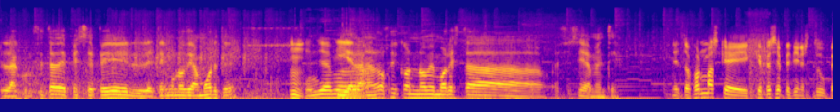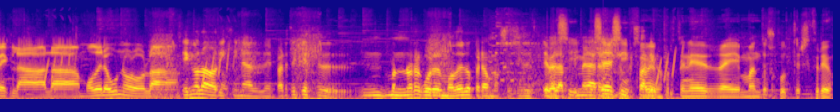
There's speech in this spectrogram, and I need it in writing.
la cruceta de PSP le tengo un odio a muerte. ¿Quién llama? Y el analógico no me molesta excesivamente. De todas formas, ¿qué, qué PSP tienes tú, Peck? ¿La, ¿La modelo 1 o la.? Tengo la original, me parece que es el. Bueno, no recuerdo el modelo, pero vamos, es el, de Ah, la sí, primera esa es infame por tener eh, mando scooters, creo.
